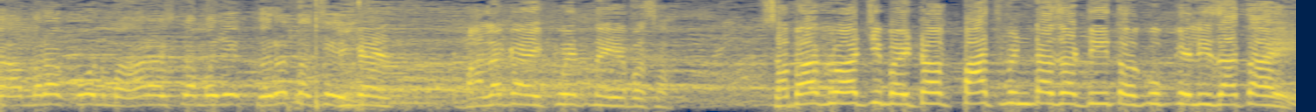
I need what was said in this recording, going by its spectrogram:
कामरा कोण महाराष्ट्रामध्ये करत असेल. ठीक आहे. मला काय ऐकू येत नाहीये बसा. सभागृहाची बैठक पाच मिनिटासाठी तहकूब केली जात आहे.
